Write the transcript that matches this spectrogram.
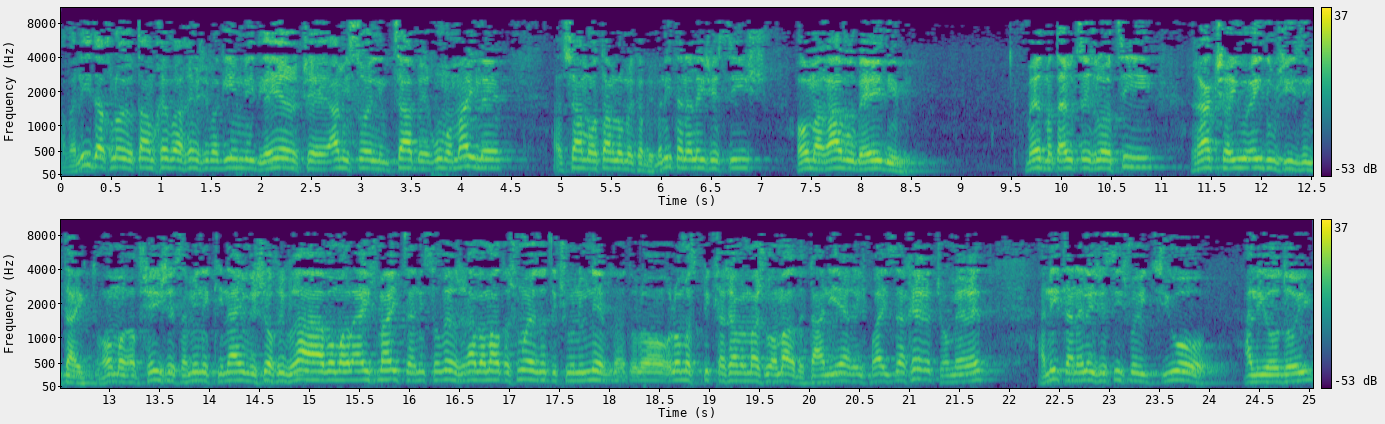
אבל אידך לא אותם חבר'ה אחרים שמגיעים להתגייר כשעם ישראל נמצא ברום המיילה, אז שם אותם לא מקבלים. אני תנא שסיש, עומר רבו בעדים. זאת אומרת, מתי הוא צריך להוציא? רק כשהיו עדים שהיא זינתה איתו. עומר רב שיישס, אמינא קיניים ושוכב רב, אומר לה איש מייצה, אני סובר שרב אמר את השמועה הזאת כשהוא נמנה. זאת אומרת, הוא לא, לא מספיק חשב על מה שהוא אמר. דתענייר, יש ברייסה אחרת שאומרת, אני תענה לי שסישו יציאו על יודוי,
